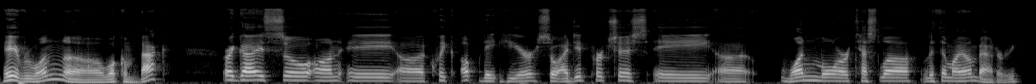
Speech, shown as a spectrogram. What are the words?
Hey everyone, uh, welcome back. All right, guys. So on a uh, quick update here, so I did purchase a uh, one more Tesla lithium-ion battery.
